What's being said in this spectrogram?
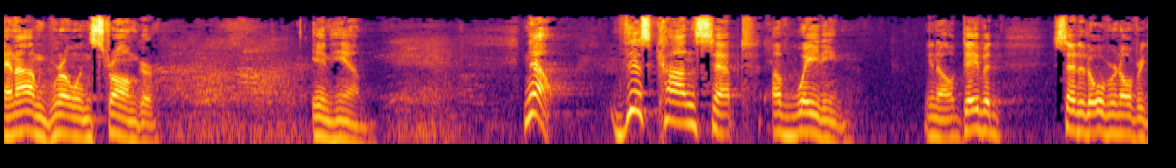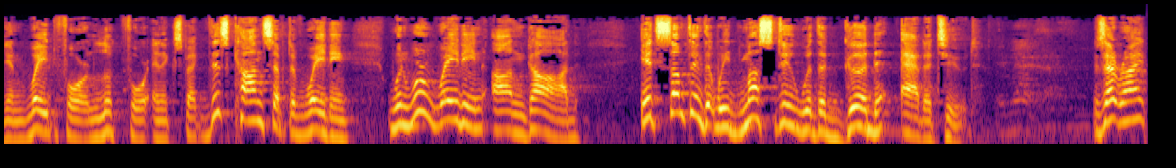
and I'm growing stronger in Him. Now, this concept of waiting, you know, David said it over and over again wait for, look for, and expect. This concept of waiting, when we're waiting on God, it's something that we must do with a good attitude. Is that right?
